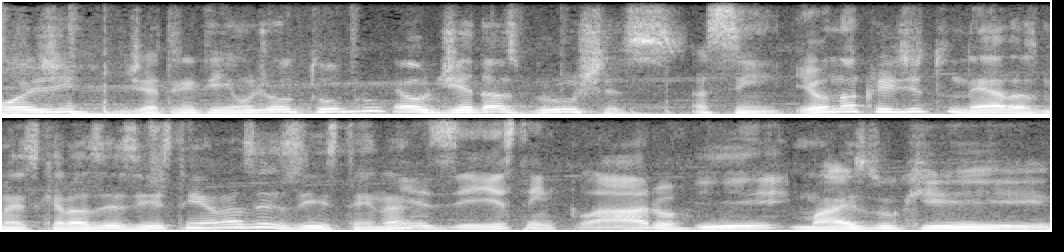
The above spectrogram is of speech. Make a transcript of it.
Hoje, dia 31 de outubro, é o dia das bruxas. Assim, eu não acredito nelas, mas que elas existem, elas existem, né? Existem, claro. E mais do que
